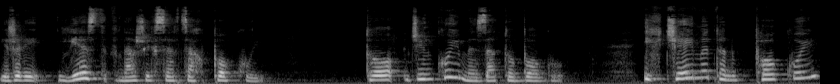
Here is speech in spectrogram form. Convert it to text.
Jeżeli jest w naszych sercach pokój, to dziękujmy za to Bogu i chciejmy ten pokój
